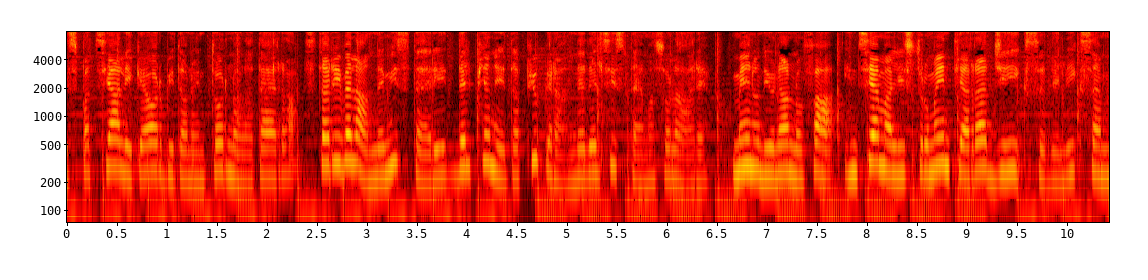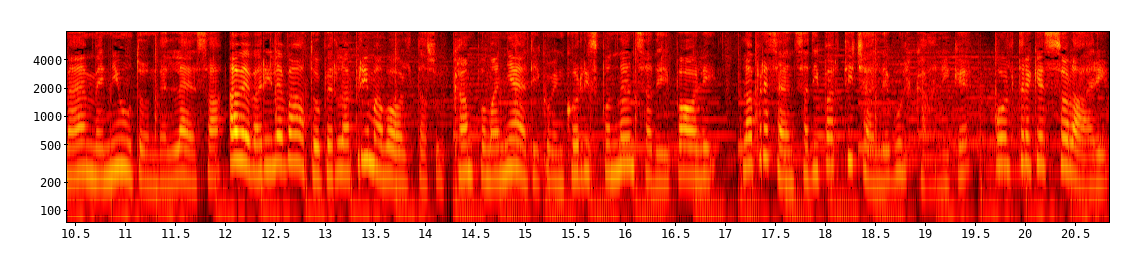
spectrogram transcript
spaziali che orbitano intorno alla Terra, sta rivelando i misteri del pianeta più grande del Sistema Solare. Meno di un anno fa, in insieme agli strumenti a raggi X dell'XMM Newton dell'ESA, aveva rilevato per la prima volta sul campo magnetico in corrispondenza dei poli la presenza di particelle vulcaniche, oltre che solari.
